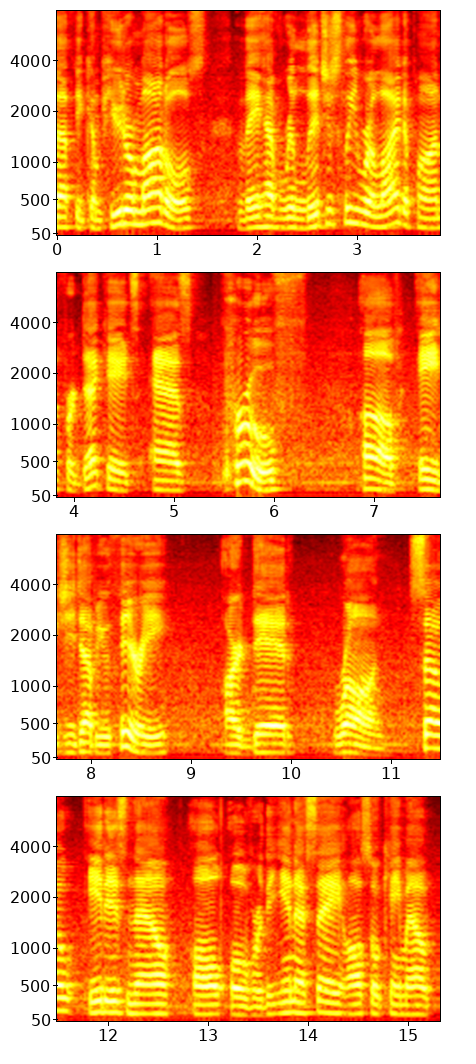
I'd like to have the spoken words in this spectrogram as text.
that the computer models they have religiously relied upon for decades as proof of AGW theory are dead wrong. So it is now all over. The NSA also came out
